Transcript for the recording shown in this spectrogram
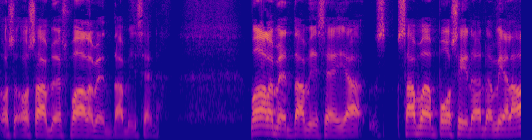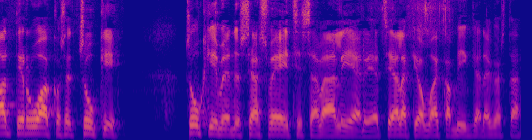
osaa myös valmentamisen. Valmentamisen. Ja saman posin annan vielä Antti Ruokosen Tsuki, Tsuki mennyt siellä Sveitsissä välieri, että sielläkin on vaikka minkä näköistä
